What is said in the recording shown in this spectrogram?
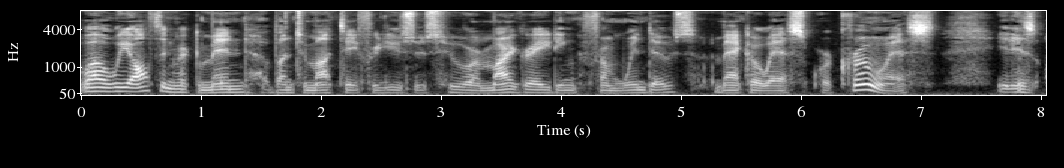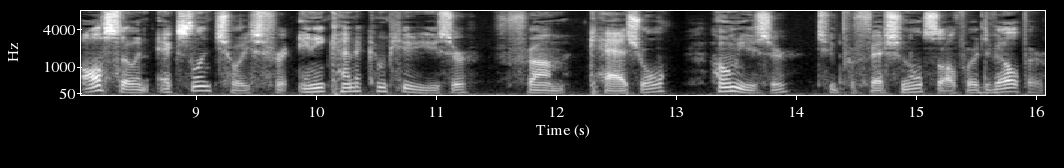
While we often recommend Ubuntu Mate for users who are migrating from Windows, Mac OS, or Chrome OS, it is also an excellent choice for any kind of computer user from casual home user to professional software developer.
